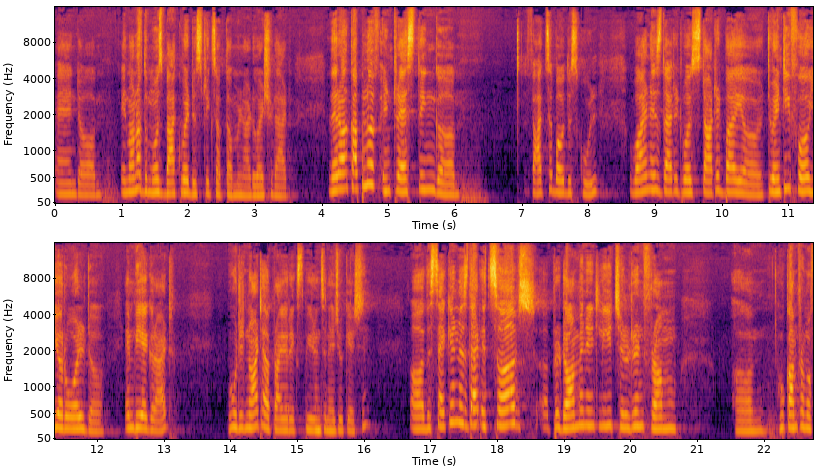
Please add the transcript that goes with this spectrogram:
and um, in one of the most backward districts of Tamil Nadu, I should add. There are a couple of interesting uh, facts about the school. One is that it was started by a 24-year-old uh, MBA grad who did not have prior experience in education. Uh, the second is that it serves uh, predominantly children from um, who come from a,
